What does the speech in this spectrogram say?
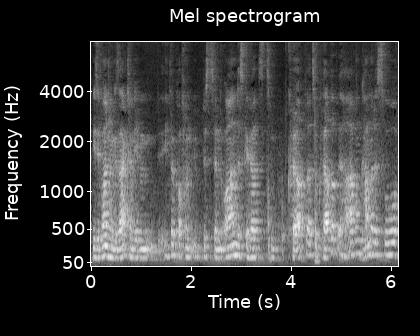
wie Sie vorhin schon gesagt haben, eben Hinterkopf und bis zu den Ohren, das gehört zum Körper, zur Körperbehaarung. Kann man das so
